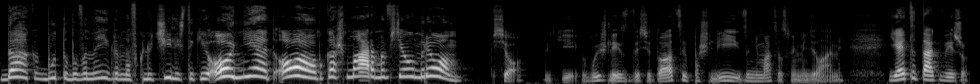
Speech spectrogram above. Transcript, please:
да, как будто бы вы наигранно включились, такие, о, нет, о, кошмар, мы все умрем, все, такие вышли из этой ситуации, пошли заниматься своими делами. Я это так вижу.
